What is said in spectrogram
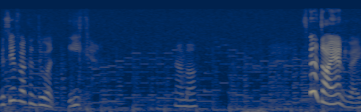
Let's see if I can do an eek hammer. It's gonna die anyway.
